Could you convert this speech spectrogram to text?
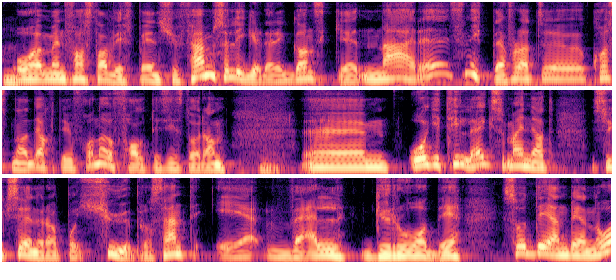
Mm. Og med en fast avgift på 1,25 så ligger dere ganske nære snittet, for at eh, kostnadene i aktive fond har jo falt de siste årene. Mm. og i tillegg så mener jeg at suksesshonorar på 20% er vel grådig. Så DNB nå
